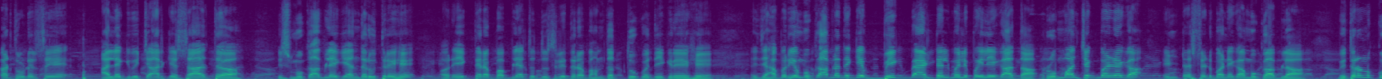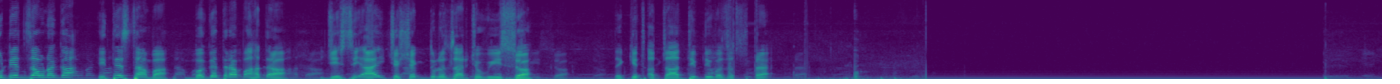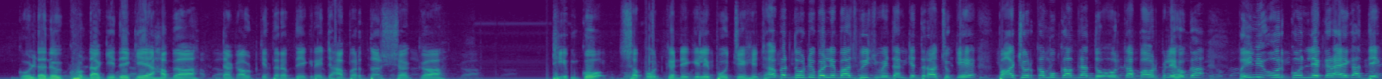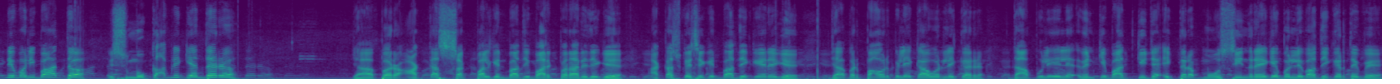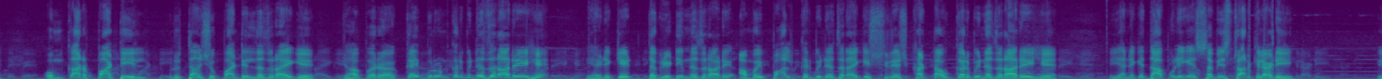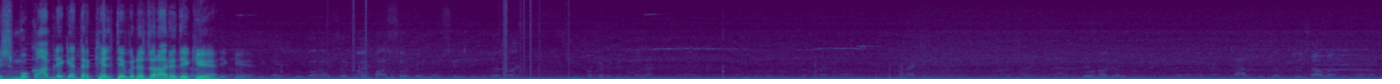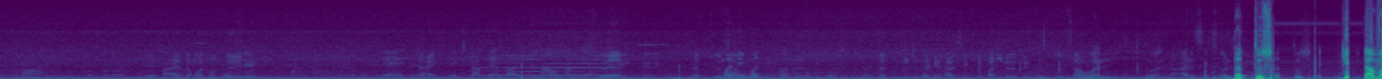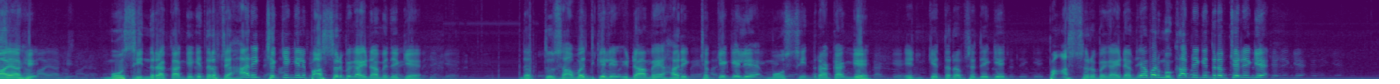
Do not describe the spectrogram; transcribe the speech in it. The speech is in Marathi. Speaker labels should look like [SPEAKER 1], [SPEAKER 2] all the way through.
[SPEAKER 1] थोड़े से अलग विचार के साथ इस मुकाबले के अंदर उतरे हैं और एक तरफ बबलिया तो दूसरी तरफ हम दत्तू को देख रहे हैं। जहां पर ये मुकाबला देखिए बिग बॅटल मैंने पहिले कहा था। रोमांचक बनेगा इंटरेस्टेड बनेगा मुकाबला। मित्रांनो कुठेच जाऊ नका इथेच थांबा बघत राहा पाहत राहा जी सी आय चषक दोन हजार चोवीस नक्कीच आजचा अंतिम दिवस असणार गोल्डन खोंडा की देखिए, हम डकआउट की तरफ़ देख रहे हैं, जहाँ पर दर्शक टीम को सपोर्ट करने के लिए पहुँचे हैं। जहाँ पर दोनों बल्लेबाज बीच मैदान के अंदर आ चुके हैं। पाँच ओवर का मुकाबला, दो ओवर का पावर प्ले होगा। पहली ओवर कौन लेकर आएगा, देखने वाली बात इस मुकाबले के अंदर, जहाँ पर आकाश सकपाल गेंदबाजी मार्ग पर आ रहे देंगे आकाश कैसे गेंदबाजी करेंगे जहाँ पर पावर प्ले का ओवर लेकर दापुली इलेवन की बात की जाए, एक तरफ़ मोहसिन रहेंगे बल्लेबाजी करते हुए। ओमकार पाटिल वृत्तांशु पाटिल नज़र आएँगे, जहाँ पर कई बुरोनकर भी नज़र आ रहे हैं। हेडिकेट तगड़ी टीम नज़र आ रही है अमय पालकर भी नज़र आएगी सुरेश खट्टावकर भी नज़र आ रही है। यानी कि दापोली के सभी स्टार खिलाड़ी, इस मुकाबले के अंदर खेलते हुए नज़र आ रहे, देखिए। दत्तू की इनाम आया है। मोहसिन रकांगे की तरफ़ से हर एक छक्के के लिए पाँच सौ रुपए का इनाम है, देखिए। दत्तू सावंत के लिए इनाम है हर एक छक्के के लिए, मोहसिन रकांगे इनके तरफ़ से देखिए, पाँच सौ रुपए का इनाम। यहाँ पर मुकाबले की तरफ़ चलेंगे।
